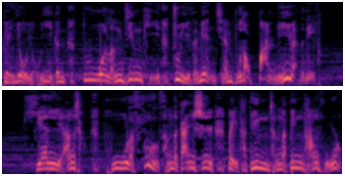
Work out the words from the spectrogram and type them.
便又有一根多棱晶体坠在面前不到半米远的地方。天梁上铺了四层的干尸，被他钉成了冰糖葫芦。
